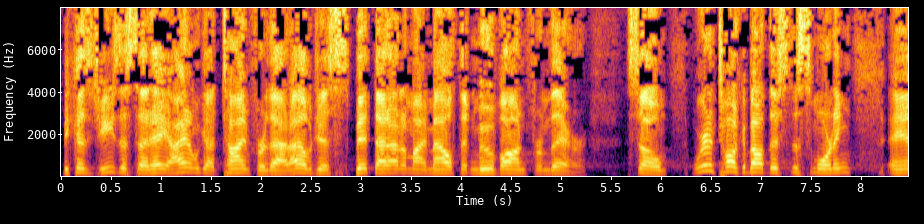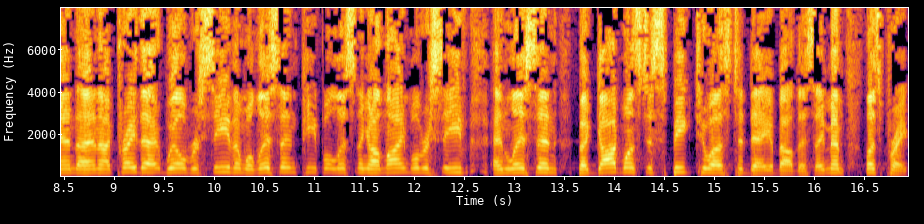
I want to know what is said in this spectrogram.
because Jesus said, hey, I don't got time for that. I'll just spit that out of my mouth and move on from there. So we're going to talk about this this morning, and uh, and I pray that we'll receive and we'll listen. People listening online will receive and listen. But God wants to speak to us today about this. Amen. Let's pray.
